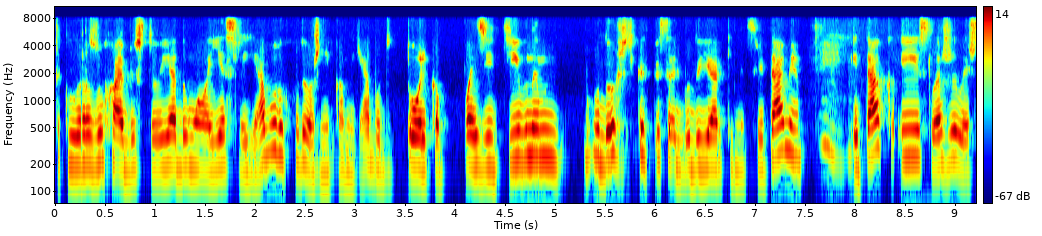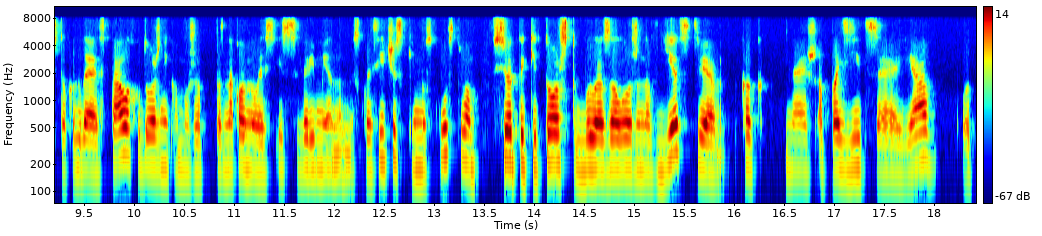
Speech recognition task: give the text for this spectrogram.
такую разухабистую. Я думала, если я буду художником, я буду только позитивным художников писать буду яркими цветами. И так и сложилось, что когда я стала художником, уже познакомилась и с современным, и с классическим искусством, все-таки то, что было заложено в детстве, как знаешь, оппозиция. Я вот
